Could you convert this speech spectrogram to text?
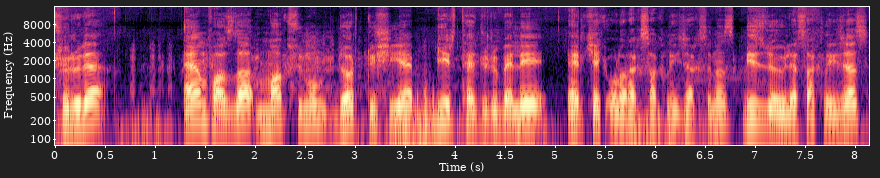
Sürüde en fazla maksimum 4 dişiye bir tecrübeli erkek olarak saklayacaksınız. Biz de öyle saklayacağız.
